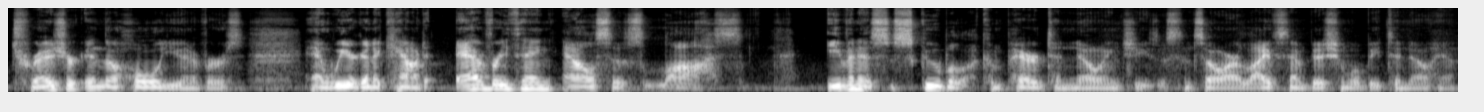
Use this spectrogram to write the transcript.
treasure in the whole universe, and we are going to count everything else as loss, even as skubala compared to knowing Jesus. And so our life's ambition will be to know him.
